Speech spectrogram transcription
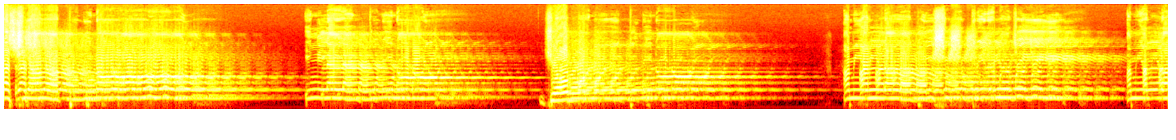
রাশিয়া তুমি ইংল্যান্ড তুমি তুমি আমি আল্লাহ আমি আল্লাহ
